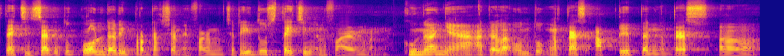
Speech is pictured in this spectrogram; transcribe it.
Staging site itu clone dari production environment. Jadi itu staging environment. Gunanya adalah untuk ngetes update dan ngetes uh,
